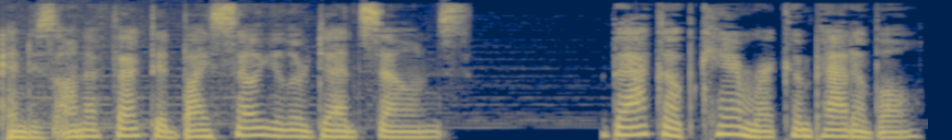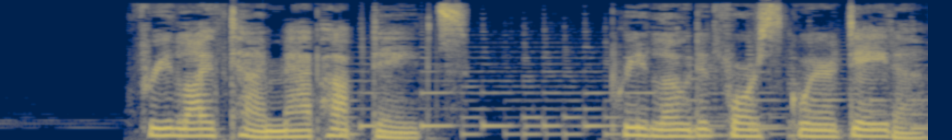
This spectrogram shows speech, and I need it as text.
and is unaffected by cellular dead zones. Backup camera compatible. Free lifetime map updates. Preloaded Foursquare data.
